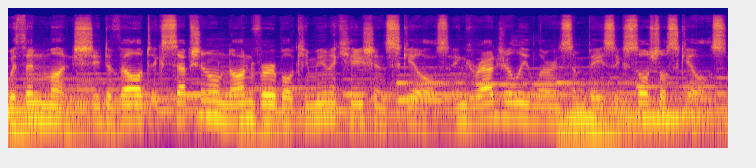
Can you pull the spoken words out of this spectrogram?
Within months, she developed exceptional nonverbal communication skills and gradually learned some basic social skills.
